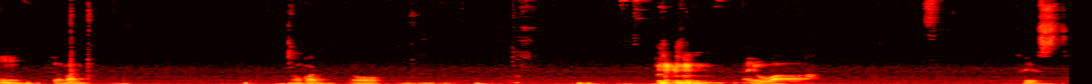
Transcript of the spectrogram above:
อืมเดี๋ยวก่อนเอาก่อนโอ้ไหนวะ test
